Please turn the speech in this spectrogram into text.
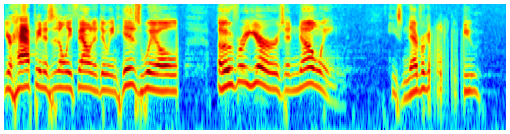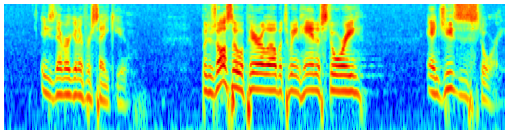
Your happiness is only found in doing his will over yours and knowing he's never going to leave you and he's never going to forsake you. But there's also a parallel between Hannah's story and Jesus' story.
